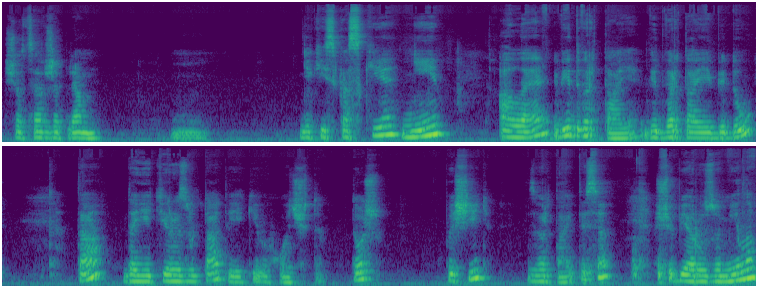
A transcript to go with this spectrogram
що це вже прям якісь казки, ні. Але відвертає, відвертає біду та дає ті результати, які ви хочете. Тож, пишіть, звертайтеся, щоб я розуміла,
